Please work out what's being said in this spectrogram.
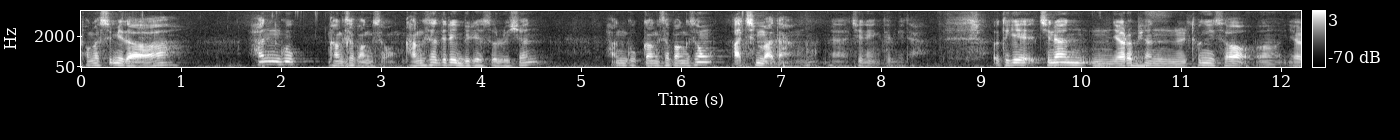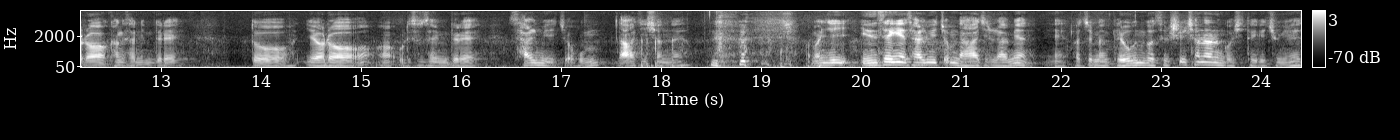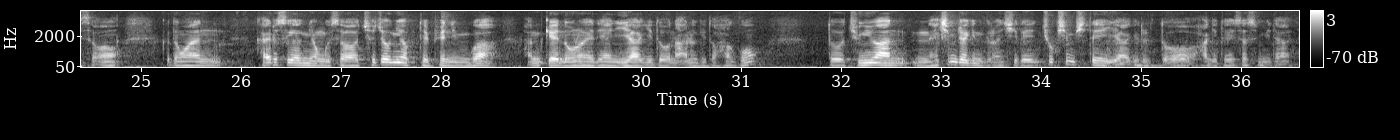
반갑습니다. 한국 강사 방송 강사들의 미래 솔루션 한국 강사 방송 아침마당 아, 진행됩니다. 어떻게 지난 음, 여러 편을 통해서 어, 여러 강사님들의 또 여러 어, 우리 선생님들의 삶이 조금 나아지셨나요? 네. 아마 이제 인생의 삶이 좀 나아지려면 예, 어쩌면 배운 것을 실천하는 것이 되게 중요해서 그동안 카이로스 경연구소 최종엽 대표님과 함께 논어에 대한 이야기도 나누기도 하고 또 중요한 음, 핵심적인 그런 시대인 축심 시대의 이야기를 또 하기도 했었습니다.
